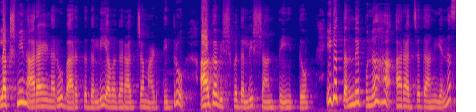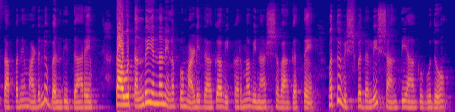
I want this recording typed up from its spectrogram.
ಲಕ್ಷ್ಮೀನಾರಾಯಣರು ಭಾರತದಲ್ಲಿ ಯಾವಾಗ ರಾಜ್ಯ ಮಾಡ್ತಿದ್ರು, ಆಗ ವಿಶ್ವದಲ್ಲಿ ಶಾಂತಿ ಇತ್ತು. ಈಗ ತಂದೆ ಪುನಃ ಆ ರಾಜಧಾನಿಯನ್ನು ಸ್ಥಾಪನೆ ಮಾಡಲು ಬಂದಿದ್ದಾರೆ. ತಾವು ತಂದೆಯನ್ನು ನೆನಪು ಮಾಡಿದಾಗ ವಿಕರ್ಮ ವಿನಾಶವಾಗತ್ತೆ ಮತ್ತು ವಿಶ್ವದಲ್ಲಿ ಶಾಂತಿ ಆಗುವುದು.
